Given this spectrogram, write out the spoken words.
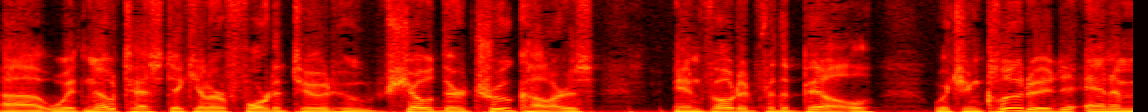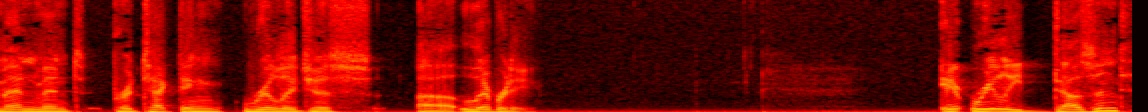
uh, with no testicular fortitude who showed their true colors and voted for the bill, which included an amendment protecting religious uh, liberty. It really doesn't.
